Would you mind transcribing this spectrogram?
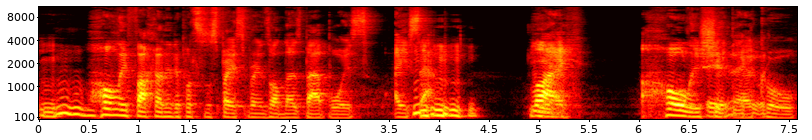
Holy fuck! I need to put some Space Marines on those bad boys asap. Like, holy shit, they're cool.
